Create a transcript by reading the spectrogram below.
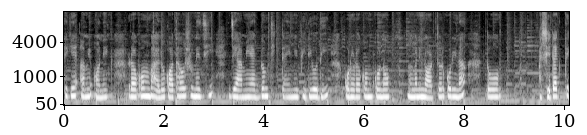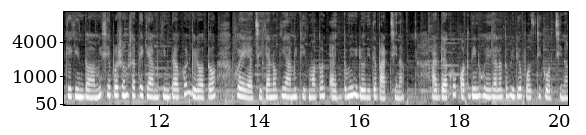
থেকে আমি অনেক রকম ভালো কথাও শুনেছি যে আমি একদম ঠিক টাইমে ভিডিও দিই। কোনো রকম কোনো মানে নড়চড় করি না। তো সেটার থেকে কিন্তু আমি সেই প্রশংসা থেকে আমি কিন্তু এখন বিরত হয়ে গেছি। কেন কি আমি ঠিক মতন একদমই ভিডিও দিতে পারছি না। আর দেখো কতদিন হয়ে গেল তো ভিডিও পোস্টই করছি না।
